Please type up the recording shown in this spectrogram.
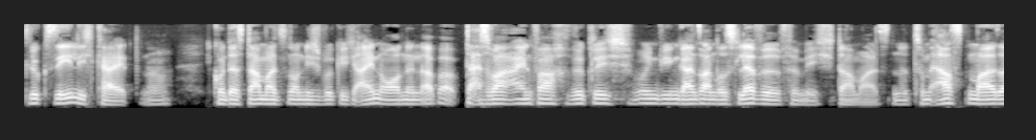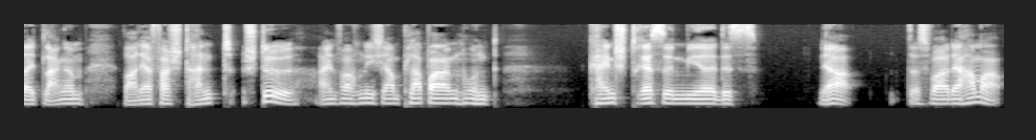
Glückseligkeit. Ne? Ich konnte das damals noch nicht wirklich einordnen, aber das war einfach wirklich irgendwie ein ganz anderes Level für mich damals. Ne? Zum ersten Mal seit langem war der Verstand still, einfach nicht am Plappern und kein Stress in mir. Das, ja, das war der Hammer.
